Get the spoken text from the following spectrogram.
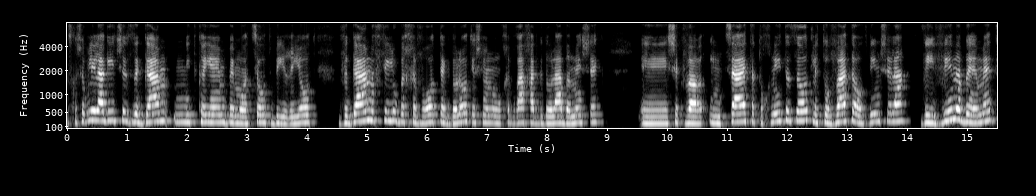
אז חשוב לי להגיד שזה גם מתקיים במועצות, בעיריות וגם אפילו בחברות גדולות, יש לנו חברה אחת גדולה במשק אה, שכבר אימצה את התוכנית הזאת לטובת העובדים שלה והבינה באמת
